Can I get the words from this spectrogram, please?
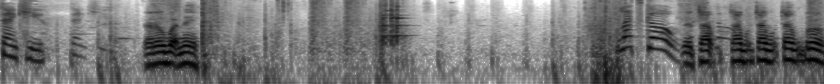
Thank you. Ra đâu bận đi. Let's go. Để chạm chạm chạm chạm bro.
